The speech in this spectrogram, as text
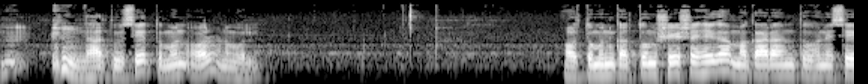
धातु से तुमन और अणुमूल और तुमन का तुम शेष रहेगा। मकारांत होने से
